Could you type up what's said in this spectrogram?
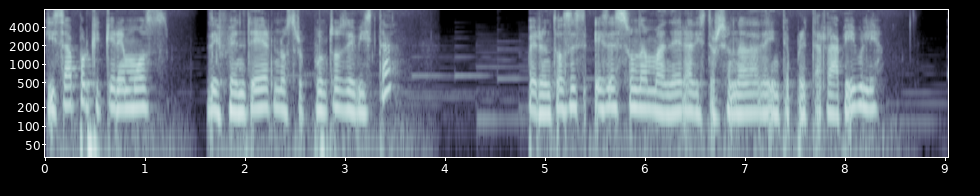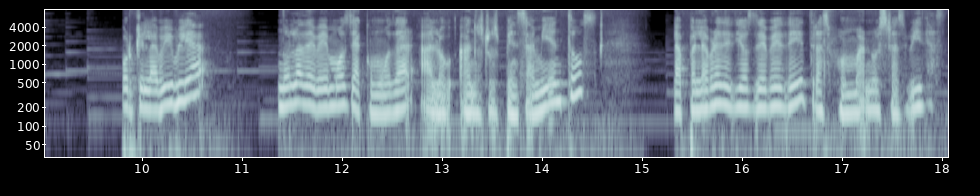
Quizá porque queremos defender nuestros puntos de vista. Pero entonces esa es una manera distorsionada de interpretar la Biblia. Porque la Biblia no la debemos de acomodar a, nuestros pensamientos. La palabra de Dios debe de transformar nuestras vidas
